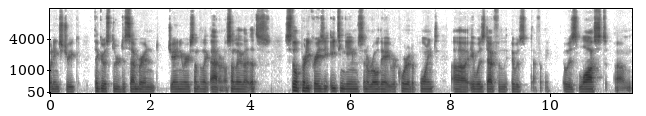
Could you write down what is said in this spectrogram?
winning streak. I think it was through December and January, something like I don't know, something like that. That's still pretty crazy. 18 games in a row they recorded a point. Uh, it was definitely it was definitely it was lost um,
